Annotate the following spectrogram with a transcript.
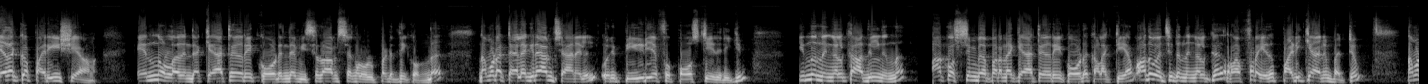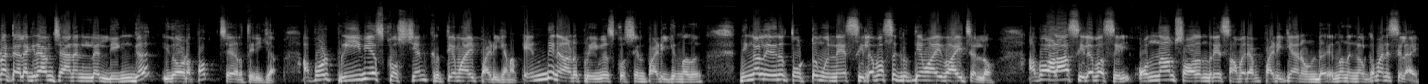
ഏതൊക്കെ പരീക്ഷയാണ്? എന്നുള്ളതിന്റെ കാറ്റഗറി കോഡിന്റെ വിശദാംശങ്ങൾ ഉൾപ്പെടുത്തിക്കൊണ്ട് നമ്മുടെ ടെലഗ്രാം ചാനലിൽ ഒരു പി ഡി എഫ് പോസ്റ്റ് ചെയ്തിരിക്കും. ഇന്ന് നിങ്ങൾക്ക് അതിൽ നിന്ന് ആ ക്വസ്റ്റ്യൻ പേപ്പറിന്റെ കാറ്റഗറി കോഡ് കളക്ട് ചെയ്യാം. അത് വെച്ചിട്ട് നിങ്ങൾക്ക് റെഫർ ചെയ്ത് പഠിക്കാനും പറ്റും. നമ്മുടെ ടെലഗ്രാം ചാനലിലെ ലിങ്ക് ഇതോടൊപ്പം ചേർത്തിരിക്കാം. അപ്പോൾ പ്രീവിയസ് ക്വസ്റ്റ്യൻ കൃത്യമായി പഠിക്കണം. എന്തിനാണ് പ്രീവിയസ് ക്വസ്റ്റ്യൻ പഠിക്കുന്നത്? നിങ്ങൾ ഇതിന് തൊട്ട് മുന്നേ സിലബസ് കൃത്യമായി വായിച്ചല്ലോ. അപ്പോൾ ആ സിലബസിൽ ഒന്നാം സ്വാതന്ത്ര്യ സമരം പഠിക്കാനുണ്ട് എന്ന് നിങ്ങൾക്ക് മനസ്സിലായി.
